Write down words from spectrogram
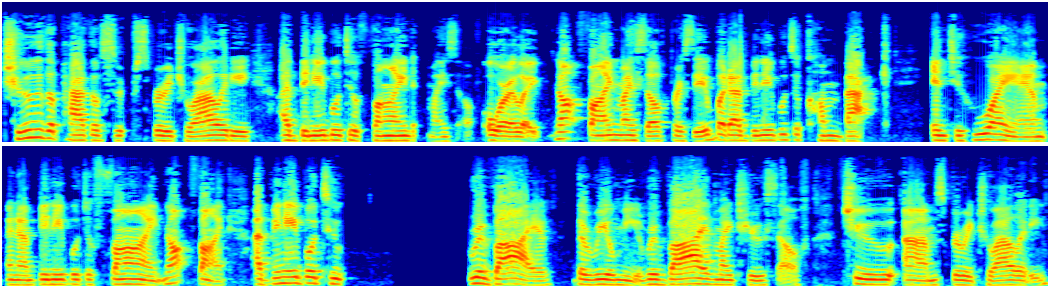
through the path of spirituality, I've been able to find myself or like not find myself per se, but I've been able to come back into who I am and I've been able to find, not find, I've been able to revive the real me, revive my true self, true um, spirituality.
